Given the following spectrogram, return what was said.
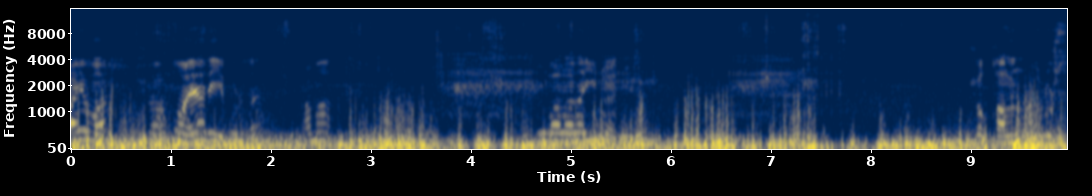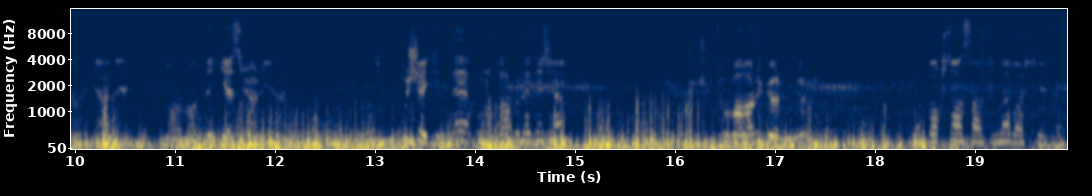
Payı var. Şu an bu ayar iyi burada. Ama yuvalara yine ötüyor. Çok kalın olursa yani normalde geziyor yani. Şimdi bu şekilde bunu kabul edeceğim. Çünkü küçük tuğlaları görmüyor. Ve 90 santimle başlayacağız.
